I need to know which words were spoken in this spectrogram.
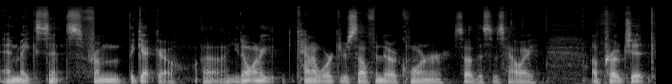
and make sense from the get go. Uh, you don't want to kind of work yourself into a corner. So this is how I approach it.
